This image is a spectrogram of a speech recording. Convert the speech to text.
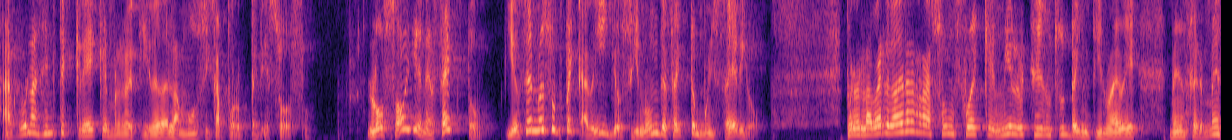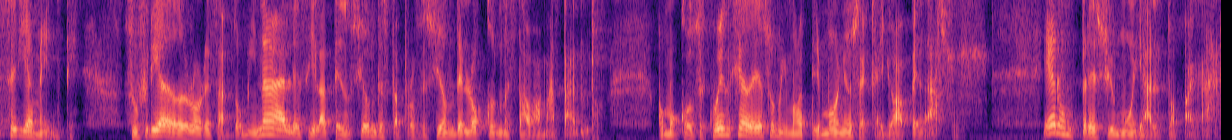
Alguna gente cree que me retiré de la música por perezoso. Lo soy, en efecto, y ese no es un pecadillo, sino un defecto muy serio. Pero la verdadera razón fue que en 1829 me enfermé seriamente. Sufría de dolores abdominales y la tensión de esta profesión de locos me estaba matando. Como consecuencia de eso mi matrimonio se cayó a pedazos. Era un precio muy alto a pagar.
